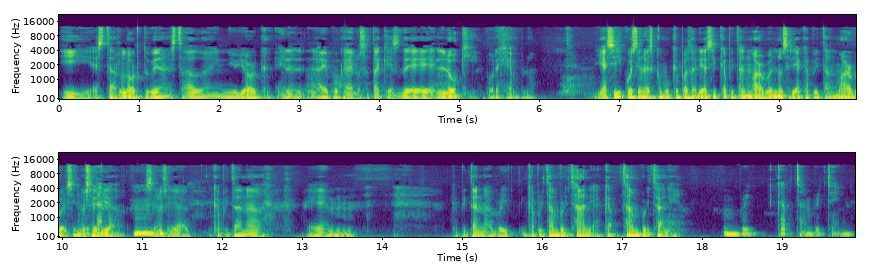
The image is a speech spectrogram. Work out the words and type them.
y Star Lord hubieran estado en New York en la época de los ataques de Loki, por ejemplo. Y así cuestiones como qué pasaría si Capitán Marvel no sería Capitán Marvel, si no sería, Capitana. si no sería Capitana em, Capitana Brit- Capitán Britannia, Capitán Britannia. Bri- Captain Britain.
